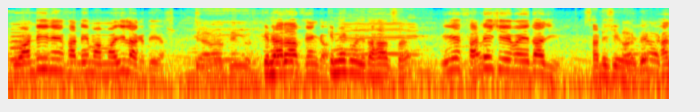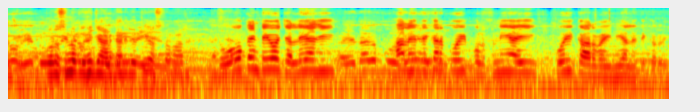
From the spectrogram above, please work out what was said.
ਗੁਆਂਢੀ ਨੇ ਸਾਡੇ ਮਾਮਾ ਜੀ ਲੱਗਦੇ ਆ। ਪਿਆਰਾ ਸਿੰਘ। ਕਿੰਨੇ ਕੁ ਵਜੇ ਦਾ ਹਾਦਸਾ? ਇਹ 6:30 ਵਜੇ ਦਾ ਜੀ। 6:30 ਵਜੇ ਦਾ। ਹਾਂਜੀ ਪੁਲਿਸ ਨੂੰ ਤੁਸੀਂ ਜਾਣਕਾਰੀ ਦਿੱਤੀ ਉਸ ਤੋਂ ਬਾਅਦ? 2 ਘੰਟੇ ਉਹ ਚੱਲੇ ਆ ਜੀ। ਅਜੇ ਤੱਕ ਪੁਲਿਸ ਹਾਲੇ ਤੱਕ ਕੋਈ ਪੁਲਿਸ ਨਹੀਂ ਆਈ ਕੋਈ ਕਾਰਵਾਈ ਨਹੀਂ ਹਾਲੇ ਤੱਕ ਹੋਈ।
